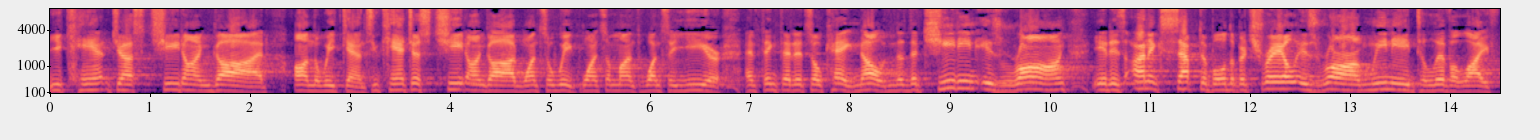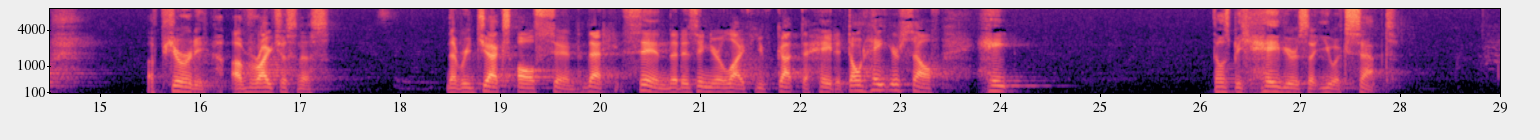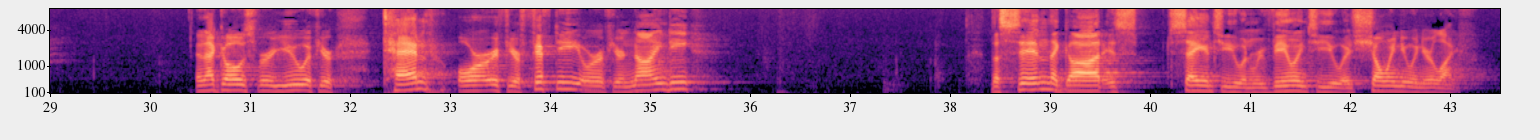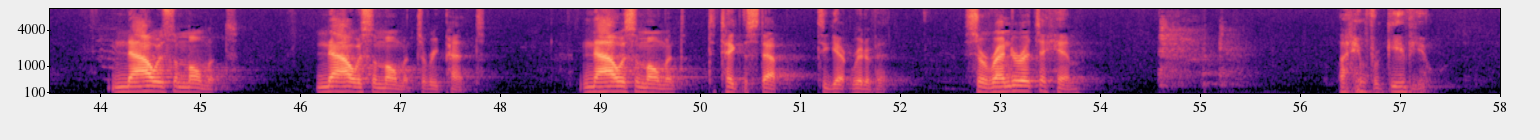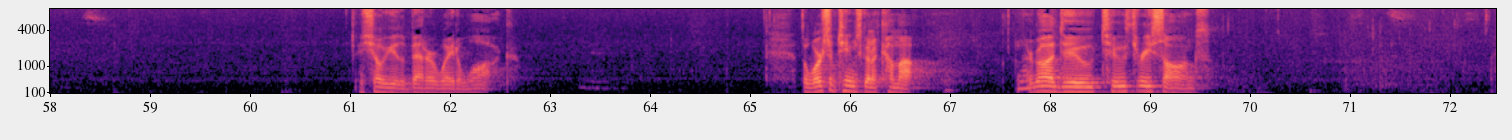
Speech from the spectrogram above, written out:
You can't just cheat on God on the weekends. You can't just cheat on God once a week, once a month, once a year and think that it's okay. No, the, cheating is wrong. It is unacceptable. The betrayal is wrong. We need to live a life of purity, of righteousness that rejects all sin. That sin that is in your life, you've got to hate it. Don't hate yourself, hate those behaviors that you accept. And that goes for you if you're 10 or if you're 50 or if you're 90. The sin that God is saying to you and revealing to you and showing you in your life. Now is the moment. Now is the moment to repent. Now is the moment to take the step to get rid of it. Surrender it to Him Let Him forgive you and show you the better way to walk. The worship team's going to come up. And they're going to do two, three songs.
